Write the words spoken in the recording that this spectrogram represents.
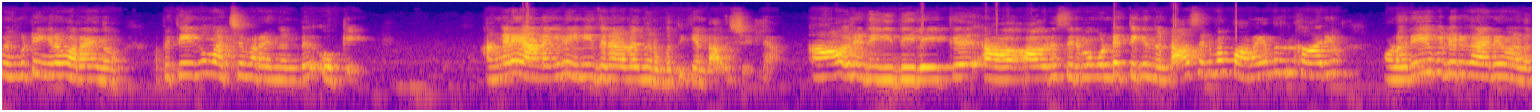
പെൺകുട്ടി ഇങ്ങനെ പറയുന്നു. അപ്പോഴത്തേക്കും അച്ഛൻ പറയുന്നുണ്ട് ഓക്കെ അങ്ങനെയാണെങ്കിൽ ഇനി ഇതിനവളെ നിർബന്ധിക്കേണ്ട ആവശ്യമില്ല. ആ ഒരു രീതിയിലേക്ക് ആ ഒരു സിനിമ കൊണ്ട് എത്തിക്കുന്നുണ്ട് ആ സിനിമ പറയുന്ന ഒരു കാര്യം വളരെ വലിയൊരു കാര്യമാണ്.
